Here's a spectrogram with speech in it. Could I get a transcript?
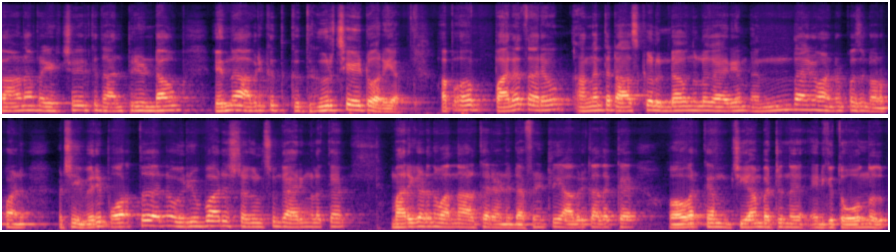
കാണാൻ പ്രേക്ഷകർക്ക് താല്പര്യം ഉണ്ടാവും എന്ന് അവർക്ക് തീർച്ചയായിട്ടും അറിയാം. അപ്പോൾ പലതരം അങ്ങനത്തെ ടാസ്കുകൾ ഉണ്ടാവും എന്നുള്ള കാര്യം എന്തായാലും ഹൺഡ്രഡ് പെർസെന്റ് ഉറപ്പാണ്. പക്ഷേ ഇവർ പുറത്ത് തന്നെ ഒരുപാട് സ്ട്രഗിൾസും കാര്യങ്ങളൊക്കെ മറികടന്ന് വന്ന ആൾക്കാരാണ്. ഡെഫിനറ്റ്ലി അവർക്ക് അതൊക്കെ ഓവർകം ചെയ്യാൻ പറ്റുമെന്ന് എനിക്ക് തോന്നുന്നതും.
